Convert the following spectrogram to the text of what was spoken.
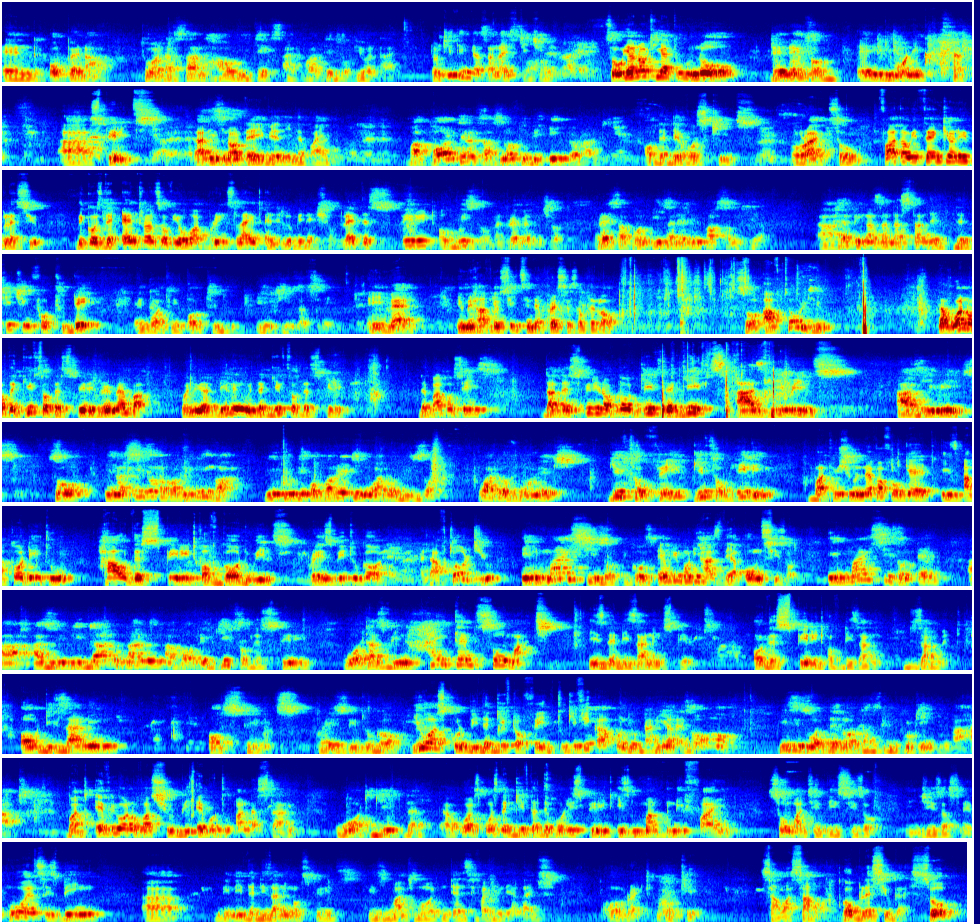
and open up to understand how he takes advantage of you and I. Don't you think that's a nice teaching? So we are not here to know the names of any demonic uh, spirits. That is not there even in the Bible. But Paul tells us not to be ignorant of the devil's schemes. All right. So, Father, we thank you and we bless you because the entrance of your word brings light and illumination. Let the spirit of wisdom and revelation rest upon each and every person here, uh, helping us understand the, the teaching for today and what we ought to do in Jesus' name. Amen. You may have your seats in the presence of the Lord. So, I've told you that one of the gifts of the Spirit, remember, when we are dealing with the gifts of the Spirit, the Bible says that the Spirit of God gives the gifts as He wills. As He wills. So, in a season of a believer, you could be operating word of wisdom, word of knowledge, gifts of faith, gifts of healing, but we should never forget is according to how the Spirit of God wills. Praise be to God. And I've told you, in my season, because everybody has their own season, in my season, uh, as we began learning about the gifts of the Spirit, what has been heightened so much is the discerning spirit, or the spirit of discern, discernment, or discerning of spirits. Praise be to God. Yours could be the gift of faith. Tukifika hapo ndio utarealize, oh, this is what the Lord has been putting in my heart. But every one of us should be able to understand what gift that uh, what's, what's the gift that the Holy Spirit is magnifying so much in this season in Jesus' name. Who else is being uh, the discerning of spirits is much more intensified in their lives? All right, okay. Sawa sawa. God bless you guys. So,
